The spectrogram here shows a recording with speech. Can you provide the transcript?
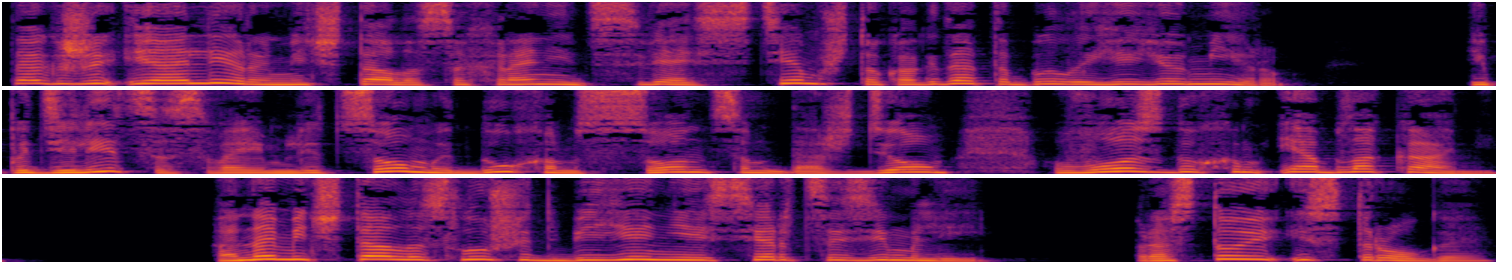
Также и Алира мечтала сохранить связь с тем, что когда-то было ее миром, и поделиться своим лицом и духом с солнцем, дождем, воздухом и облаками. Она мечтала слушать биение сердца земли, простое и строгое,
